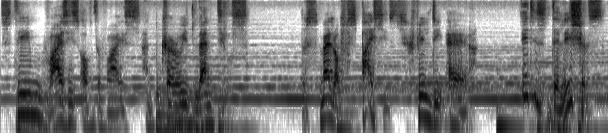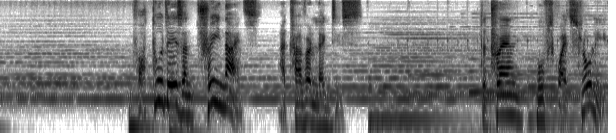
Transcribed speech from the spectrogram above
Steam rises off the rice and curried lentils. The smell of spices fill the air. It is delicious. For two days and three nights, I travel like this. The train moves quite slowly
